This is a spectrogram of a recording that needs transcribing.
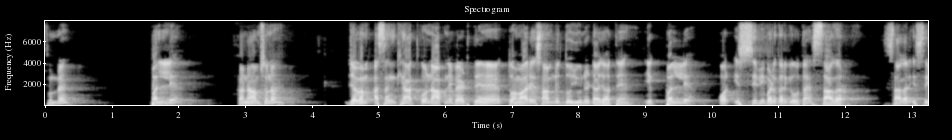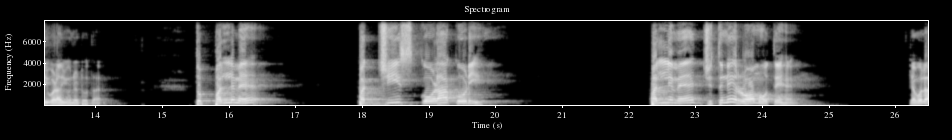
सुन रहे पल्य का नाम सुना? जब हम असंख्यात को नापने बैठते हैं तो हमारे सामने दो यूनिट आ जाते हैं। एक पल्य और इससे भी बढ़कर के होता है सागर। सागर इससे भी बड़ा यूनिट होता है। तो पल्ल में 25 कोड़ा कोड़ी। पल्ल में जितने रोम होते हैं, क्या बोला?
